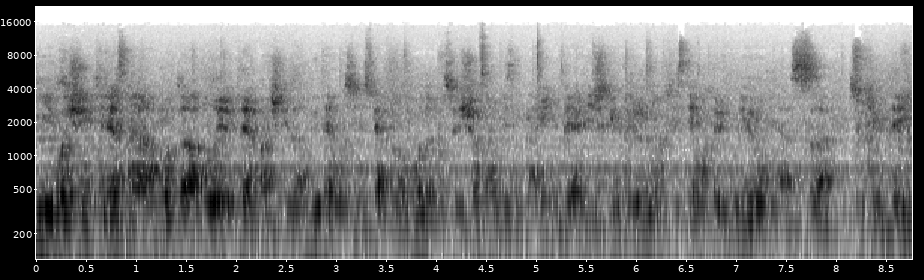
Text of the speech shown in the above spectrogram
И очень интересная работа ЛЭТ, почти забытая, 1985 -го года, посвященная возникновению периодических режимов в системах регулирования с сухим трением.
